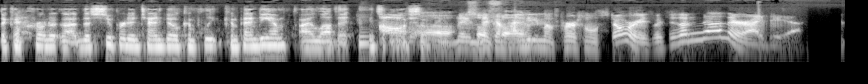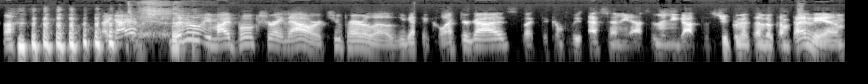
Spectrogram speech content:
The chrono, uh, the Super Nintendo complete compendium. I love it. It's Oh, awesome. Oh, the, so the compendium of personal stories, which is another idea. Like I have, literally, my books right now are two parallels. You got the collector guides, like the complete SNES, and then you got the Super Nintendo Compendium,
